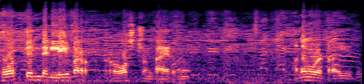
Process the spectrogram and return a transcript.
പോത്തിന്റെ ലിവർ റോസ്റ്റ് ഉണ്ടായിരുന്നു. അതും കൂടെ ട്രൈ ചെയ്തു.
